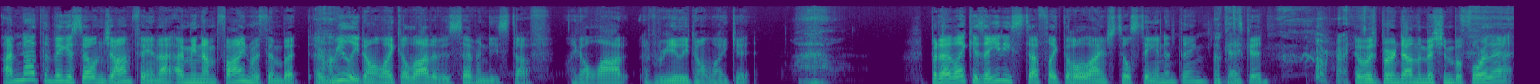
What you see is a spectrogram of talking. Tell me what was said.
I'm not the biggest Elton John fan. I, I mean, I'm fine with him, but Uh-huh. I really don't like a lot of his 70s stuff. Like a lot. I really don't like it. Wow. But I like his 80s stuff, like the whole I'm Still Standing thing. Okay. That's good. All right. It was Burned Down the Mission before that.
